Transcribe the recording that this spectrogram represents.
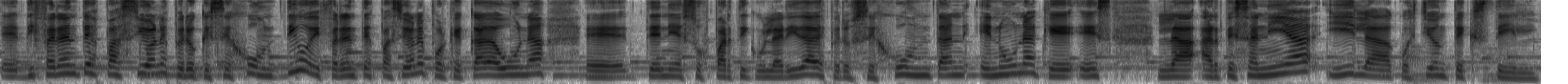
eh, diferentes pasiones, pero que se juntan. Digo diferentes pasiones porque cada una eh, tiene sus particularidades, pero se juntan en una que es la artesanía y la cuestión textil.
